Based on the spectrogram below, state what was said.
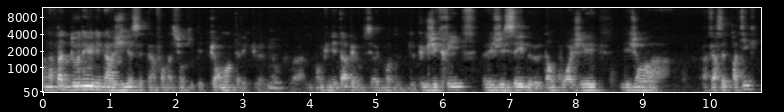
on n'a pas donné une énergie à cette information qui était purement intellectuelle. Mm. Donc voilà, il manque une étape. Et vrai que moi, de, depuis que j'écris, euh, j'essaie d'encourager les gens à, à, faire cette pratique.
